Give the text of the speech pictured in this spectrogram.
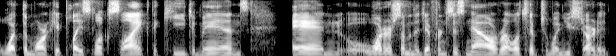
what the marketplace looks like the key demands and what are some of the differences now relative to when you started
